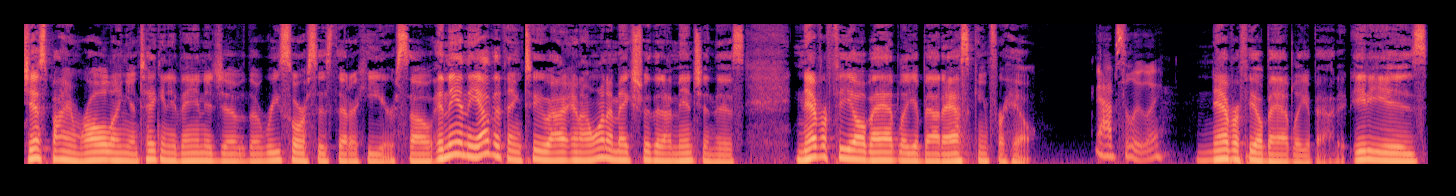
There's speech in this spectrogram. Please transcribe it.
just by enrolling and taking advantage of the resources that are here so and then the other thing too I, and i want to make sure that i mention this never feel badly about asking for help Absolutely. never feel badly about it. It is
